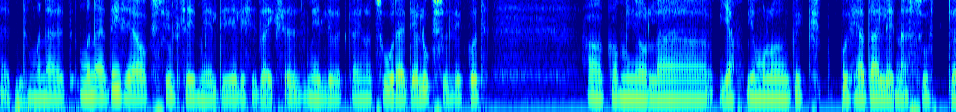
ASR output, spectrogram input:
et mõned, mõne teise jaoks üldse ei meeldi sellised väiksed, meeldivadki ainult suured ja luksuslikud aga minule jah, ja mul on kõik niisugune Põhja-Tallinnas suht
